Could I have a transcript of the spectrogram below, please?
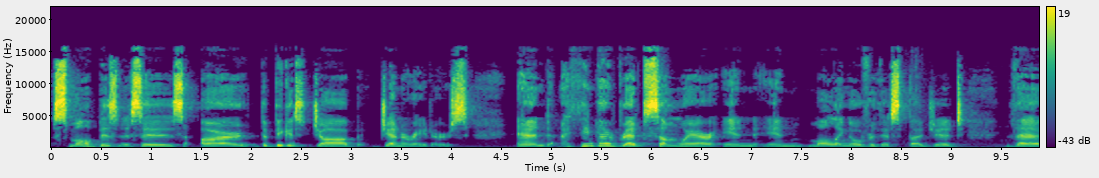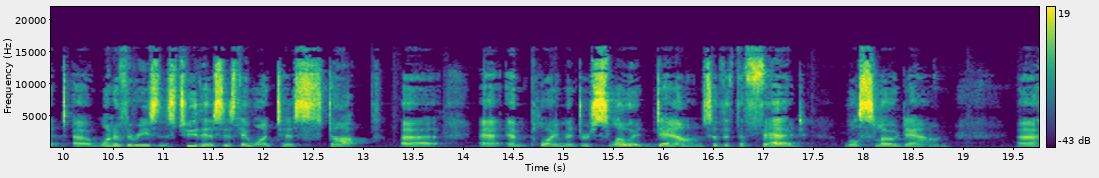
small businesses are the biggest job generators. And I think I read somewhere in, in mulling over this budget that uh, one of the reasons to this is they want to stop uh, uh, employment or slow it down so that the Fed will slow down. Uh,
